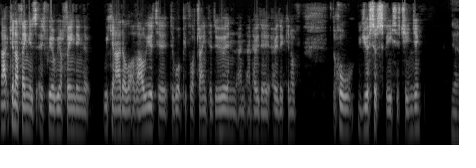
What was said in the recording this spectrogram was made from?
that kind of thing is, is where we are finding that we can add a lot of value to, to what people are trying to do and, and, and how they how they kind of the whole use of space is changing. Yeah,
